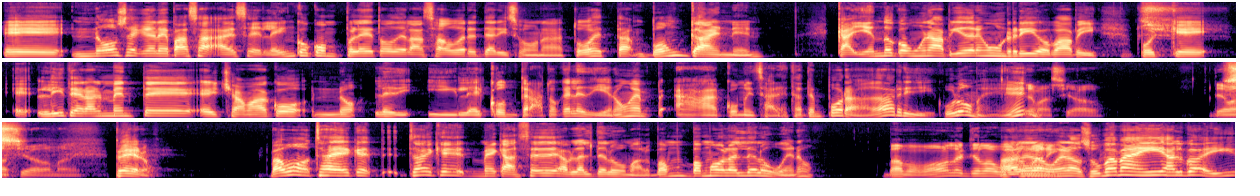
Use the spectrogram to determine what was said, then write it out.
Eh, no sé qué le pasa a ese elenco completo de lanzadores de Arizona. Todos están. Von Garner cayendo como una piedra en un río, papi. Porque eh, literalmente el chamaco no. Le, y el contrato que le dieron a comenzar esta temporada, ridículo, man. Demasiado. Demasiado, Manny. Pero, vamos, ¿sabes qué? ¿Sabes qué? Me cansé de hablar de lo malo. Vamos, vamos a hablar de lo bueno. Vamos, vamos a hablar de lo bueno, Vale, bueno, súmame ahí algo ahí.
